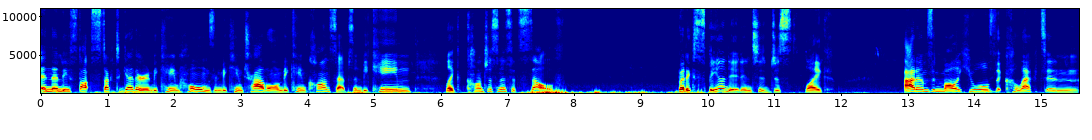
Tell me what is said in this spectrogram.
And then these thoughts stuck together and became homes and became travel and became concepts and became like consciousness itself. But expanded into just like atoms and molecules that collect and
